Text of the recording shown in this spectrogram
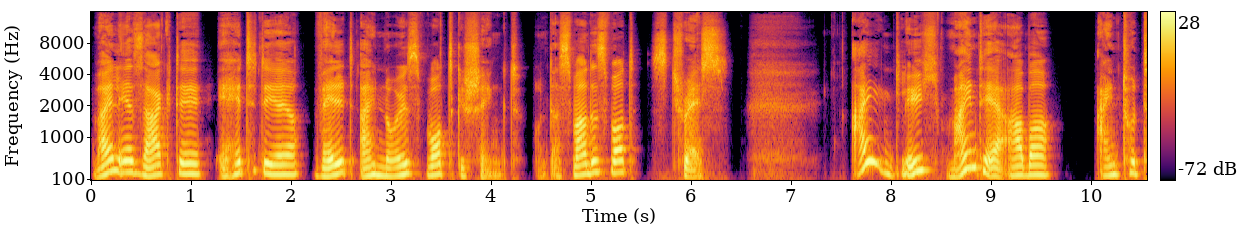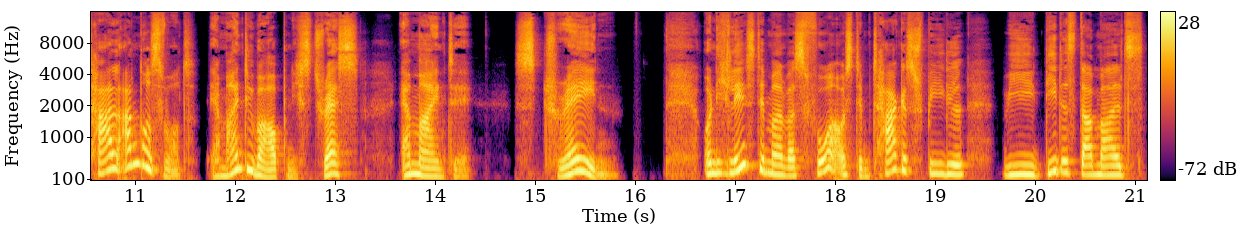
weil er sagte, er hätte der Welt ein neues Wort geschenkt. Und das war das Wort Stress. Eigentlich meinte er aber ein total anderes Wort. Er meinte überhaupt nicht Stress. Er meinte Strain. Und ich lese dir mal was vor aus dem Tagesspiegel, wie die das damals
